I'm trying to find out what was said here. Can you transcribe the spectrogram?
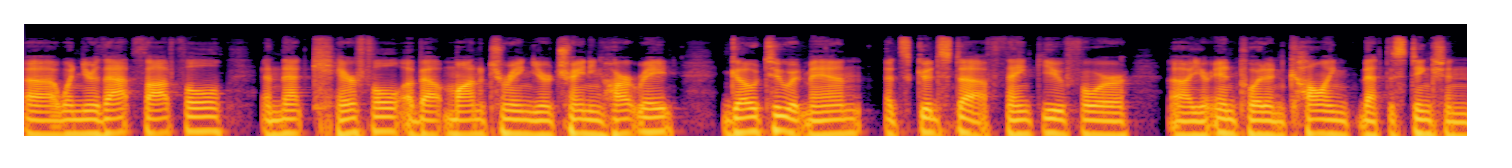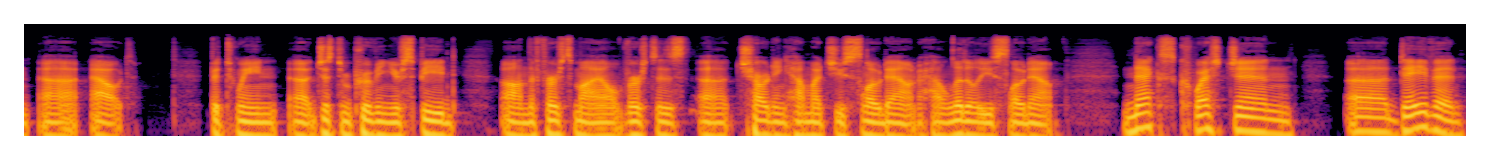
uh, when you're that thoughtful and that careful about monitoring your training heart rate, go to it, man. It's good stuff. Thank you for uh, your input and calling that distinction uh, out between uh, just improving your speed on the first mile versus uh, charting how much you slow down or how little you slow down. Next question, uh, David.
